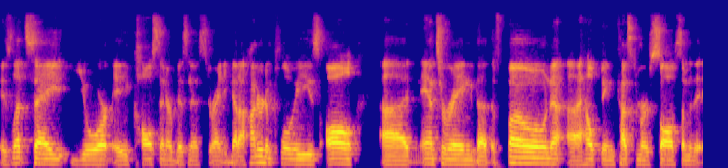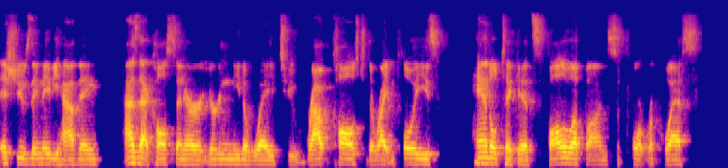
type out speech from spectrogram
is let's say you're a call center business, right? You've got 100 employees all uh, answering the, the phone, uh, helping customers solve some of the issues they may be having. As that call center, you're going to need a way to route calls to the right employees handle tickets, follow up on support requests,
